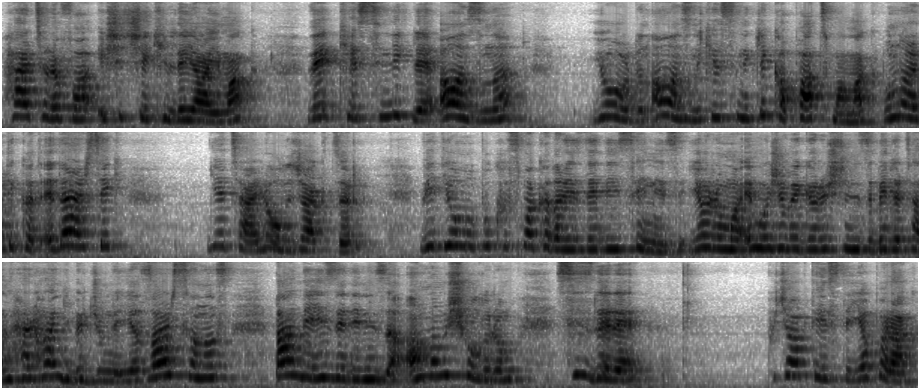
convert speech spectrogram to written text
her tarafa eşit şekilde yaymak ve kesinlikle ağzını yoğurdun ağzını kesinlikle kapatmamak. Bunlara dikkat edersek yeterli olacaktır. Videomu bu kısma kadar izlediyseniz yoruma emoji ve görüşlerinizi belirten herhangi bir cümle yazarsanız ben de izlediğinizi anlamış olurum. Sizlere bıçak testi yaparak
